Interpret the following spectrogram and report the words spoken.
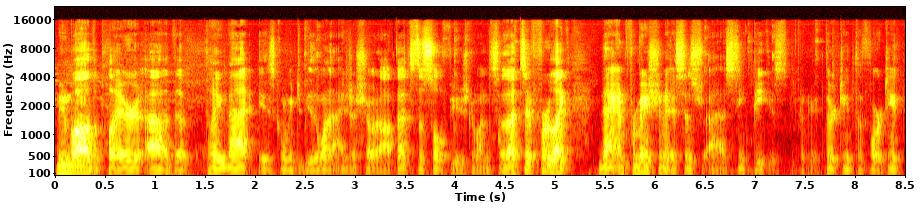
Meanwhile, the player, uh, the playmat is going to be the one I just showed off. That's the Soul Fusion one. So that's it for like that information. It says uh, sneak peek is 13th to 14th.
